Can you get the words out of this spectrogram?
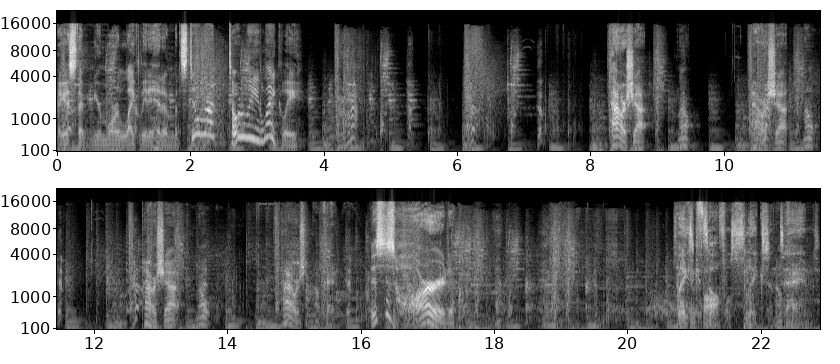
I guess that you're more likely to hit him, but still not totally likely. Power shot. No. Power shot. No. Power shot. No. Power shot. Okay. This is hard. Place gets fall. awful slick sometimes.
